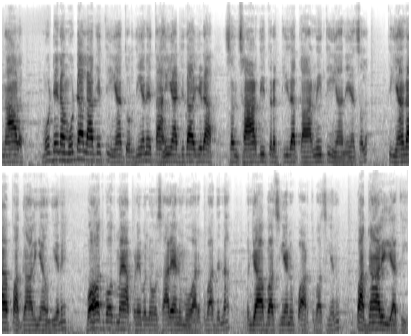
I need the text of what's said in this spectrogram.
ਨਾਲ ਮੋਢੇ ਨਾਲ ਮੋਢਾ ਲਾ ਕੇ ਧੀਆਂ ਤੁਰਦੀਆਂ ਨੇ ਤਾਂ ਹੀ ਅੱਜ ਦਾ ਜਿਹੜਾ ਸੰਸਾਰ ਦੀ ਤਰੱਕੀ ਦਾ ਕਾਰਨ ਹੀ ਧੀਆਂ ਨੇ ਅਸਲ ਧੀਆਂ ਦਾ ਭਾਗਾਂ ਵਾਲੀਆਂ ਹੁੰਦੀਆਂ ਨੇ ਬਹੁਤ ਬਹੁਤ ਮੈਂ ਆਪਣੇ ਵੱਲੋਂ ਸਾਰਿਆਂ ਨੂੰ ਮੁਬਾਰਕਬਾਦ ਦਿੰਦਾ ਪੰਜਾਬ ਵਾਸੀਆਂ ਨੂੰ ਭਾਰਤ ਵਾਸੀਆਂ ਨੂੰ ਭਾਗਾਂ ਵਾਲੀ ਆ ਧੀ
